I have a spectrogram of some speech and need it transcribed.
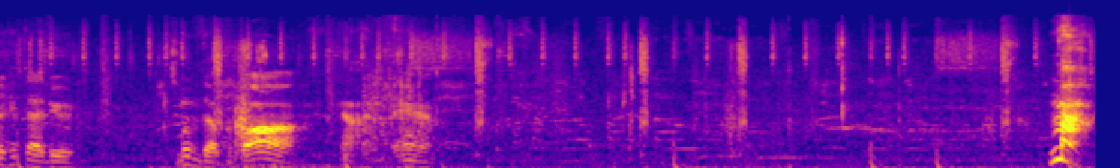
Look at that dude. Move the ball. God damn. Ma!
